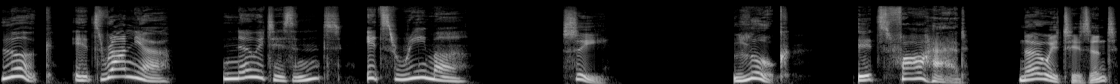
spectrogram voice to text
Look, it's Rania. No, it isn't. It's Rima. C. Look, it's Farhad. No, it isn't.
